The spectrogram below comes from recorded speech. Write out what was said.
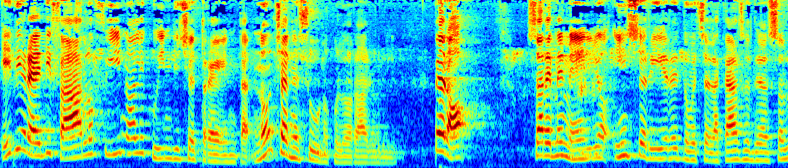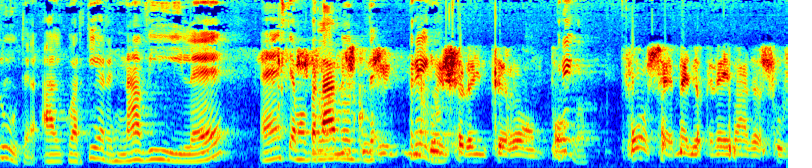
e direi di farlo fino alle 15.30. Non c'è nessuno quell'orario lì, però sarebbe meglio inserire dove c'è la casa della salute, al quartiere Navile, eh, stiamo parlando... Mi de- Prego, scusi se la interrompo. Prego. Forse è meglio che lei vada sul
